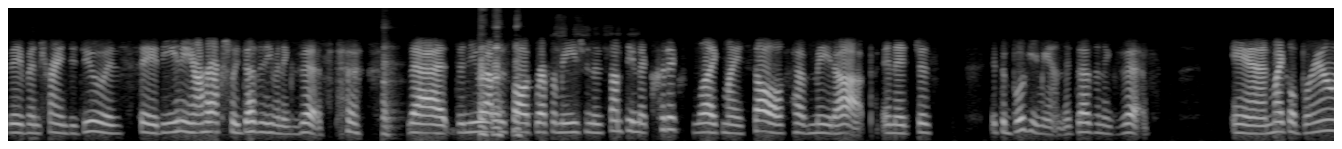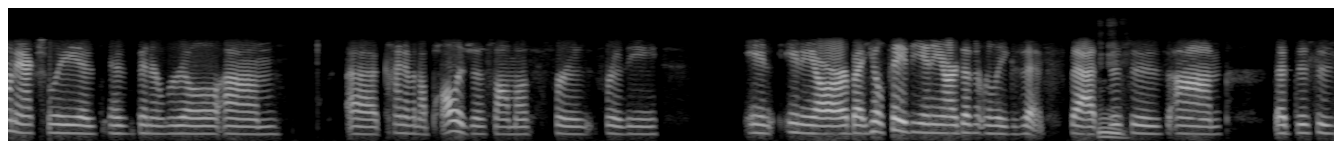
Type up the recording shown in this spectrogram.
they've been trying to do is say the NAR actually doesn't even exist. that the New Apostolic Reformation is something that critics like myself have made up, and it just it's a boogeyman that doesn't exist. And Michael Brown actually has has been a real um, uh, kind of an apologist almost for for the in NAR, but he'll say the NAR doesn't really exist. That Mm. this is um, that this is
